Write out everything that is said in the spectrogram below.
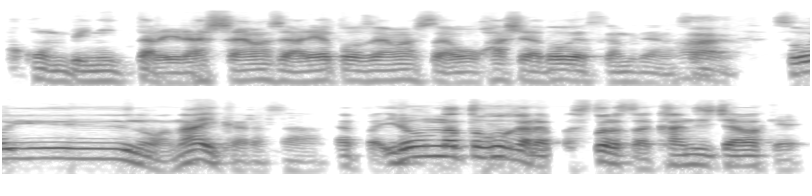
コンビニ行ったらいらっしゃいませ、ありがとうございました、お箸はどうですかみたいなさ、はい。そういうのはないからさ、やっぱいろんなとこからやっぱストレスは感じちゃうわけ。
